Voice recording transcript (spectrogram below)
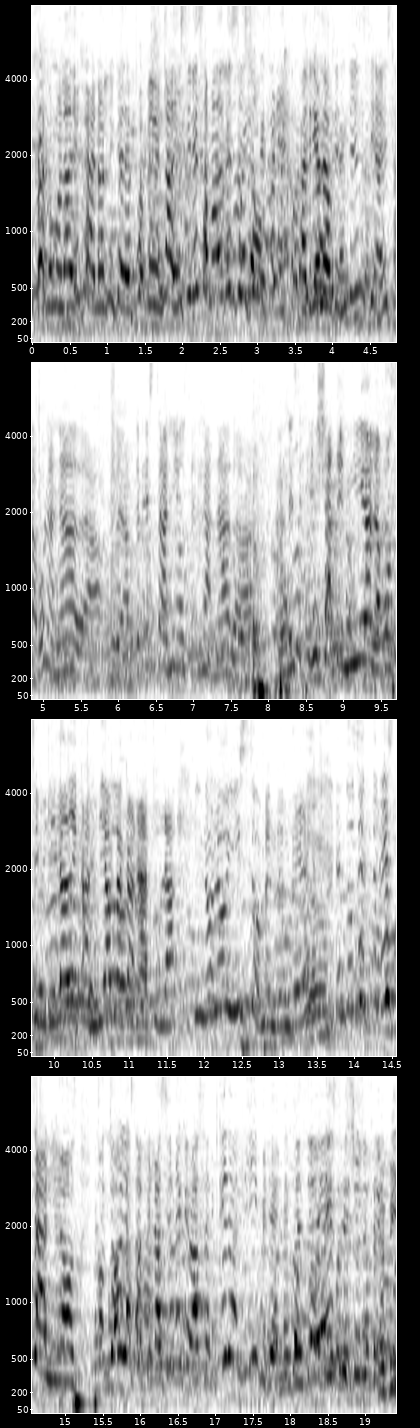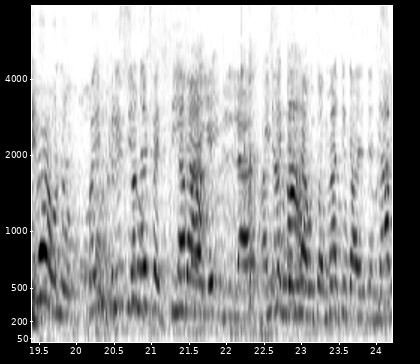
hija como la dejaron y que después me venga a decir esa madre se sufre. Adriana, la sentencia es sabor a nada. O sea, tres años es la nada. Ella tenía la posibilidad de cambiar la carátula y no lo hizo, ¿me entendés? Entonces, años, con todas las apelaciones que va a hacer, queda libre, ¿me entendés? ¿Es prisión efectiva o no? Va en prisión efectiva y la, dicen que es la automática detención.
